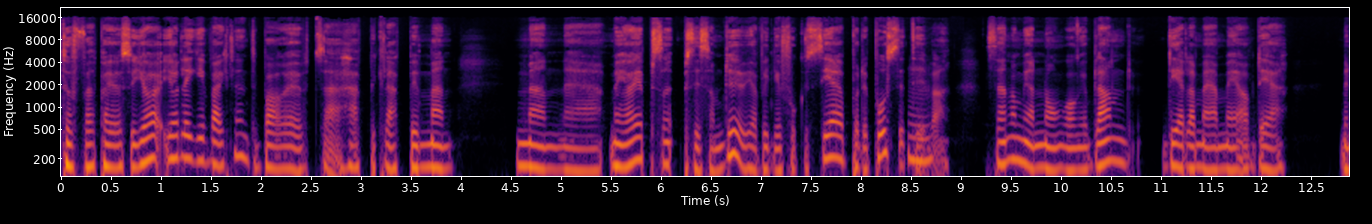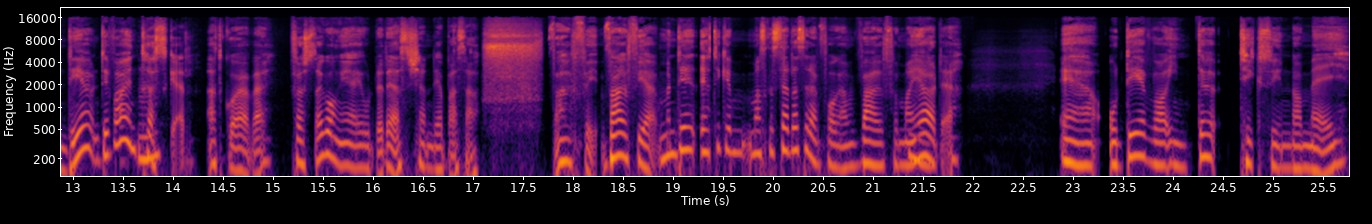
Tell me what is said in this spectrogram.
tuffa perioder. Så jag, jag lägger verkligen inte bara ut så här happy clappy, men, men, eh, men jag är precis, precis som du. Jag vill ju fokusera på det positiva. Mm. Sen om jag någon gång ibland delar med mig av det, men det, det var en Mm. tröskel att gå över. Första gången jag gjorde det så kände jag bara så här, varför? varför jag? Men det, jag tycker man ska ställa sig den frågan, varför man Mm. gör det. Eh, och det var inte tyck synd om mig,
